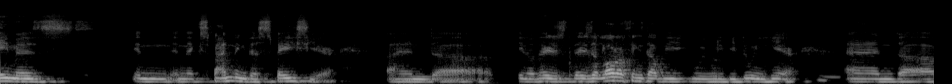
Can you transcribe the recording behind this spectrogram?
aim is in in expanding the space here. And uh, you know there's there's a lot of things that we we will be doing here, mm-hmm. and uh,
